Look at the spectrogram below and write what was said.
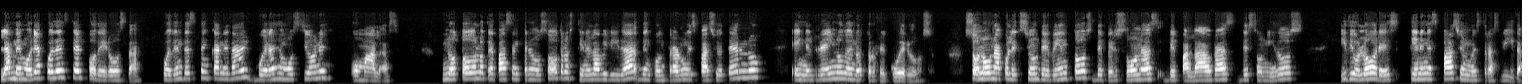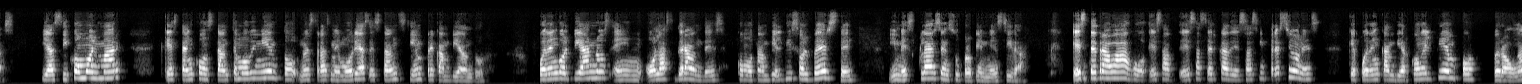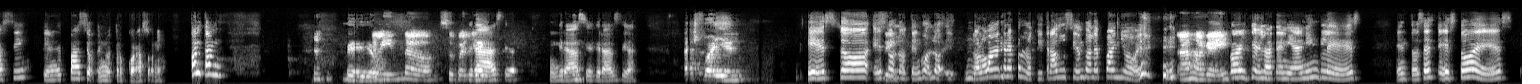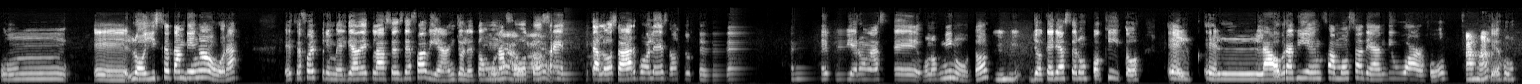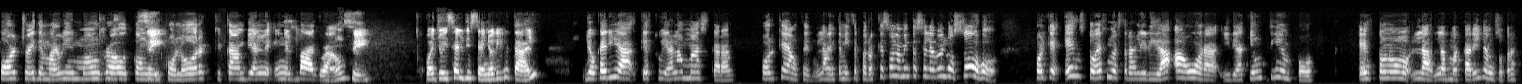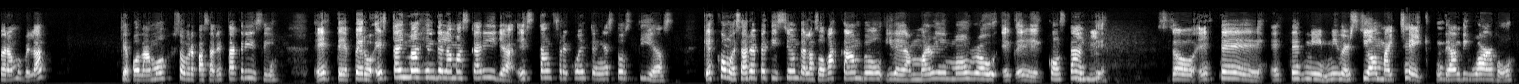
Las memorias pueden ser poderosas, pueden desencadenar buenas emociones o malas. No todo lo que pasa entre nosotros tiene la habilidad de encontrar un espacio eterno en el reino de nuestros recuerdos. Solo una colección de eventos, de personas, de palabras, de sonidos y de olores tienen espacio en nuestras vidas. Y así como el mar, que está en constante movimiento, nuestras memorias están siempre cambiando. Pueden golpearnos en olas grandes, como también disolverse y mezclarse en su propia inmensidad. Este trabajo es, es acerca de esas impresiones que pueden cambiar con el tiempo, pero aún así tienen espacio en nuestros corazones. ¡Tan, Bello. Qué lindo, súper Gracias, gracias, gracias. Eso, eso lo tengo, no lo van a creer, pero lo estoy traduciendo al español. Ajá, ok. Porque lo tenía en inglés. Entonces, esto es un, eh, lo hice también ahora. Este fue el primer día de clases de Fabián. Yo le tomo una foto frente a los árboles donde ustedes me vieron hace unos minutos. Yo quería hacer un poquito el, la obra bien famosa de Andy Warhol, que es un portrait de Marilyn Monroe con el color que cambia en, el background. Sí. Pues yo hice el diseño digital. Yo quería que estuviera la máscara, porque aunque la gente me dice, pero es que solamente se le ven los ojos, porque esto es nuestra realidad ahora y de aquí a un tiempo, esto no, las mascarillas nosotros esperamos, ¿verdad? Que podamos sobrepasar esta crisis este, pero esta imagen de la mascarilla es tan frecuente en estos días que es como esa repetición de las obras Campbell y de Marilyn Monroe eh, eh, constante. So, este, este es mi, mi, versión, my take de Andy Warhol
